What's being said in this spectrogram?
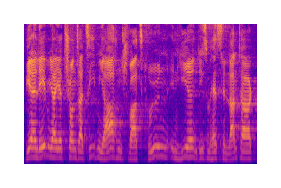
Wir erleben ja jetzt schon seit sieben Jahren Schwarz-Grün hier in diesem Hessischen Landtag.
